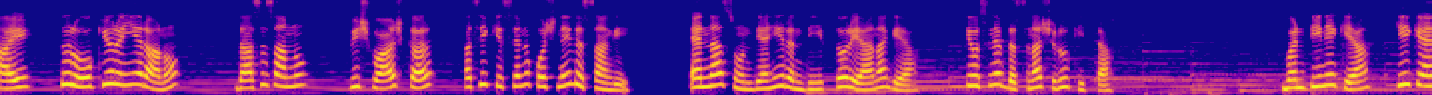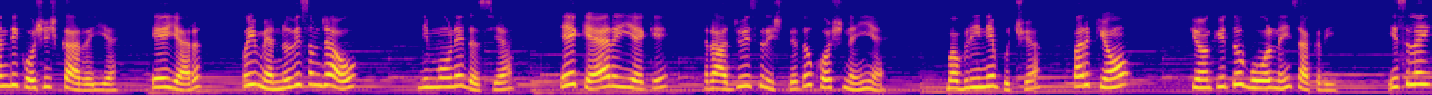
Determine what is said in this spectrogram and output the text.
ਹਾਏ, ਤੂੰ ਰੋ ਕਿਉਂ ਰਹੀ ਹੈ ਰਾਣੋ? ਦੱਸ ਸਾਨੂੰ, ਵਿਸ਼ਵਾਸ ਕਰ, ਅਸੀਂ ਕਿਸੇ ਨੂੰ ਕੁਝ ਨਹੀਂ ਦੱਸਾਂਗੇ। ਐਨਾ ਸੁਣਦਿਆਂ ਹੀ ਰਣਦੀਪ ਤੋਂ ਰਿਆ ਨਾ ਗਿਆ ਤੇ ਉਸਨੇ ਦੱਸਣਾ ਸ਼ੁਰੂ ਕੀਤਾ। ਬੰਟੀ ਨੇ ਕਿਹਾ, ਕੀ ਕਹਿਣ ਦੀ ਕੋਸ਼ਿਸ਼ ਕਰ ਰਹੀ ਹੈ ਇਹ ਯਾਰ, ਕੋਈ ਮੈਨੂੰ ਵੀ ਸਮਝਾਓ? ਨਿੰਮੋ ਨੇ ਦੱਸਿਆ, ਇਹ ਕਹਿ ਰਹੀ ਹੈ ਕਿ ਰਾਜੂ ਇਸ ਰਿਸ਼ਤੇ ਤੋਂ ਖੁਸ਼ ਨਹੀਂ ਹੈ ਬਬਲੀ ਨੇ ਪੁੱਛਿਆ, ਪਰ ਕਿਉਂ? ਕਿਉਂਕਿ ਤੂੰ ਬੋਲ ਨਹੀਂ ਸਕਦੀ। ਇਸ ਲਈ?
